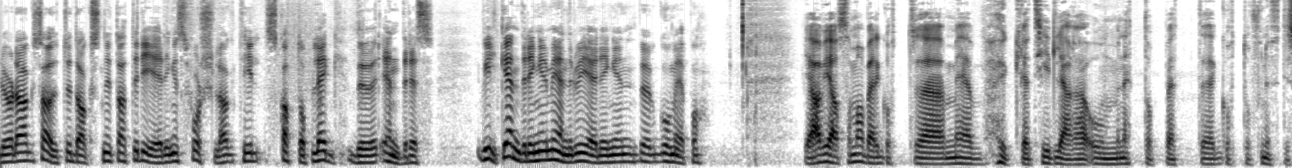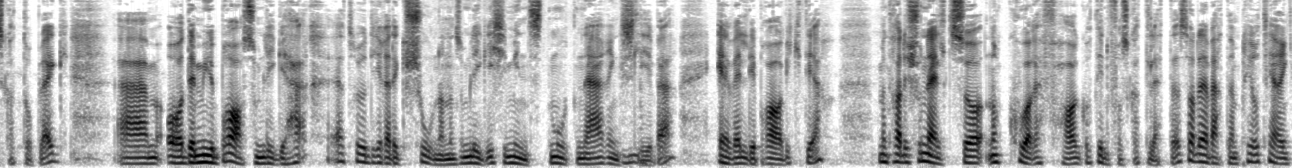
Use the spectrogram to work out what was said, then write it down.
Lørdag sa du til Dagsnytt at regjeringens forslag til skatteopplegg bør endres. Hvilke endringer mener regjeringen bør gå med på? Ja, vi har samarbeidet godt med Høyre tidligere om nettopp et eh, godt og fornuftig skatteopplegg. Um, og det er mye bra som ligger her. Jeg tror de reduksjonene som ligger ikke minst mot næringslivet, er veldig bra og viktige. Men tradisjonelt så når KrF har gått inn for skattelette, så har det vært en prioritering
